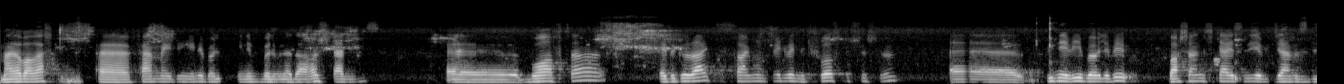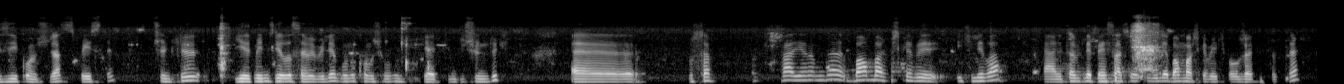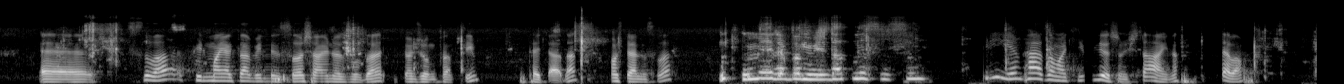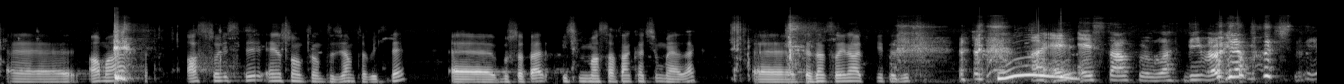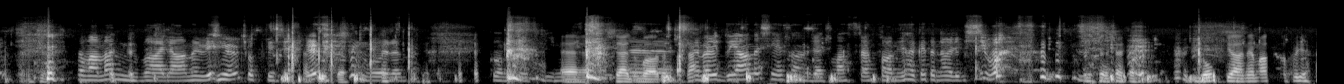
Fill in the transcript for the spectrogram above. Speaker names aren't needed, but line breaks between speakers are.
Merhabalar. Ee, Fanmade'in yeni, böl- yeni bir bölümüne daha hoş geldiniz. Ee, bu hafta Edgar Wright, Simon Pegg ve Nick Frost üçlüsünün ee, bir nevi böyle bir başlangıç hikayesi diyebileceğimiz diziyi konuşacağız Space'te. Çünkü 20. yılı sebebiyle bunu konuşmamız gerektiğini düşündük. Ee, bu sefer yanımda bambaşka bir ikili var. Yani tabii ki de Behzat ekibiyle bambaşka bir ekip olacak tabii de. Ee, Sıla, film manyaktan bildiğiniz Sıla Şahin Özbur'da. İlk önce onu tanıtayım tekrardan. Hoş geldin Sıla.
Merhaba Müjdat nasılsın?
İyiyim. Her zamanki gibi biliyorsun işte aynı. Devam. Ee, ama az solisti en son tanıtacağım tabii ki de. Ee, bu sefer hiçbir masraftan kaçınmayarak e, Sezen Sayın'ı açık getirdik.
Ay, e- estağfurullah diyeyim öyle başlayayım. Tamamen mübalağına veriyorum. Çok teşekkür ederim bu arada. Konu ettiğiniz
Ee,
için.
bu arada.
Ee, hani böyle duyan da şey sanacak masraf falan diye. Hakikaten öyle bir şey var.
Yok ya ne masrafı ya.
